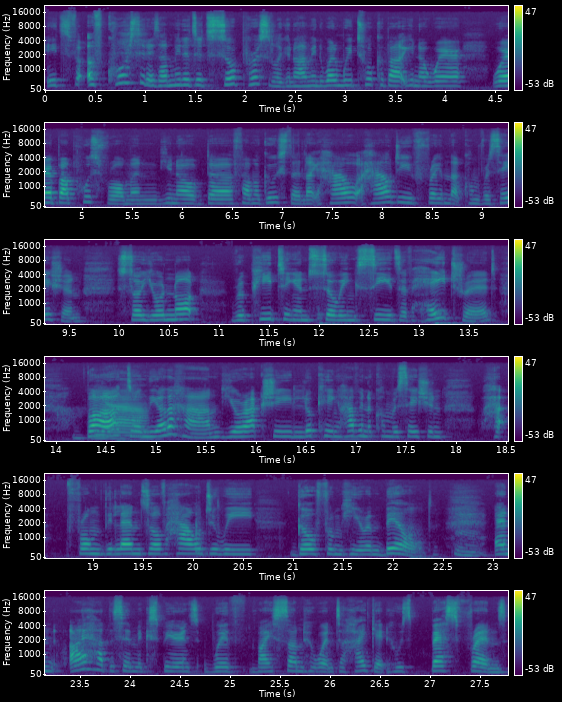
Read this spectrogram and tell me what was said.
It's of course it is. I mean, it's, it's so personal. You know, I mean, when we talk about you know where where Bapu's from and you know the Famagusta, like how how do you frame that conversation so you're not repeating and sowing seeds of hatred, but Yeah. on the other hand, you're actually looking having a conversation ha- from the lens of how do we go from here and build. Mm. And I had the same experience with my son who went to Highgate, whose best friends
